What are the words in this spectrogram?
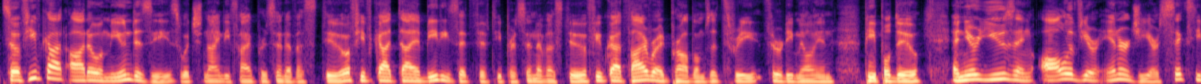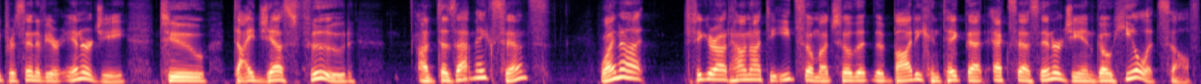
So if you've got autoimmune disease, which 95% of us do, if you've got diabetes that 50% of us do, if you've got thyroid problems that 3 30 million people do, and you're using all of your energy or 60% of your energy to digest food, uh, does that make sense? Why not figure out how not to eat so much so that the body can take that excess energy and go heal itself.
